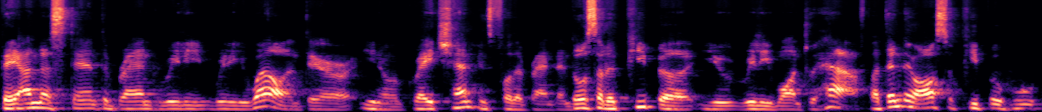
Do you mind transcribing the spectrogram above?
they understand the brand really really well and they're you know great champions for the brand. And those are the people you really want to have. But then there are also people who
